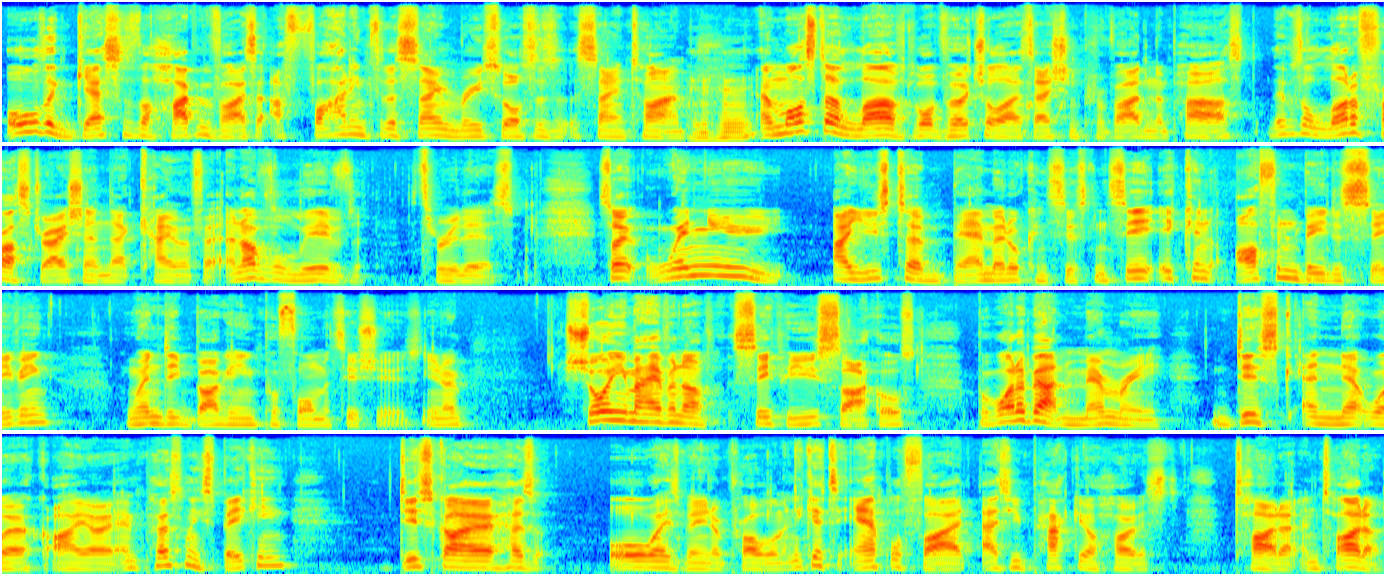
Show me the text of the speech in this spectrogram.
all the guests of the hypervisor are fighting for the same resources at the same time. Mm-hmm. And whilst I loved what virtualization provided in the past, there was a lot of frustration that came with it, and I've lived through this. So when you are used to bare metal consistency, it can often be deceiving when debugging performance issues. You know, Sure, you may have enough CPU cycles, but what about memory, disk, and network I/O? And personally speaking, disk I/O has always been a problem, and it gets amplified as you pack your host tighter and tighter.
